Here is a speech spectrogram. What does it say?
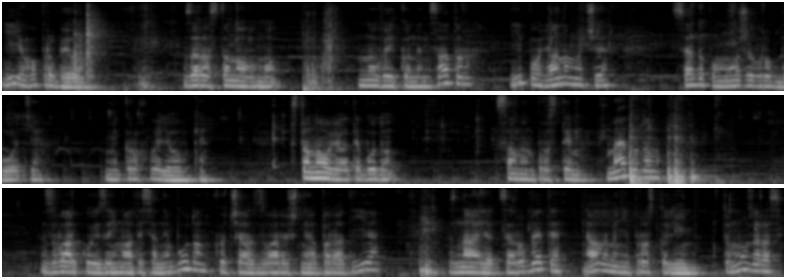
і його пробило. Зараз встановимо новий конденсатор і поглянемо, чи це допоможе в роботі мікрохвильовки. Встановлювати буду самим простим методом. Зваркою займатися не буду, хоча зварочний апарат є. Знаю, як це робити, але мені просто лінь. Тому зараз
